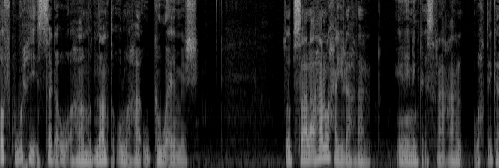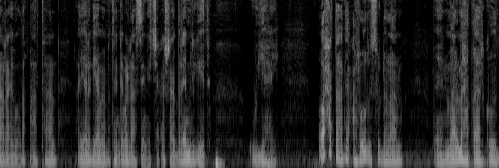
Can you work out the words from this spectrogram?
qofku wixii isaga u ahaa mudnaanta u lahaa uu ka waayo meesha soo tusaale ahaan waxay yidhaahdaan inay ninka israacaan waqti gaara ay wada qaataan ayaa laga yaaba matan gabadhaas inay jeceshahay baraamirigeedu uu yahay. Oo xataa hadday carruur isu dhalaan maalmaha qaarkood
